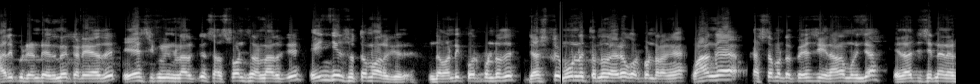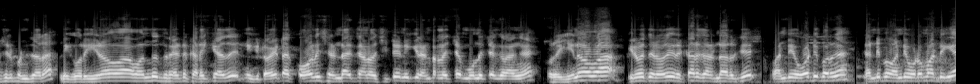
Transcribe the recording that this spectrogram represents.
அரிப்பு ரெண்டு எதுவுமே கிடையாது. ஏசி கூலிங் நல்லா இருக்கு. சஸ்பென்ஸ் நல்லா இருக்கு. இன்ஜின் சுத்தமா இருக்கு. இந்த வண்டி கோட் பண்றது ஜஸ்ட் மூணு தொண்ணூறாயிரம் தொண்ணூறாயிரம் கோட் பண்றாங்க. வாங்க கஸ்டமர்கிட்ட பேசி என்னால் முடிஞ்சா ஏதாச்சும் சின்ன நெகோசியேட் பண்ணி தரேன். இன்னைக்கு ஒரு இனோவா வந்து இந்த ரேட்டு கிடைக்காது. இன்னைக்கு டொயோட்டா கோலிஸ் ரெண்டாயிரத்தி நாலு வச்சுட்டு இன்னைக்கு ரெண்டரை லட்சம் மூணு லட்சங்கிறாங்க. ஒரு இனோவா இருபத்தி ஏழு வரைக்கும் ரெக்கார்டு கரண்டா இருக்கு. வண்டி ஓட்டி பாருங்க. கண்டிப்பா வண்டி விட மாட்டீங்க.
